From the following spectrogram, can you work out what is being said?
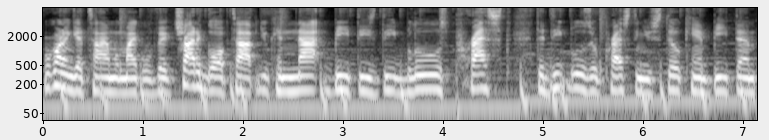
we're going to get time with Michael Vick. Try to go up top. You cannot beat these deep blues pressed. The deep blues are pressed and you still can't beat them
